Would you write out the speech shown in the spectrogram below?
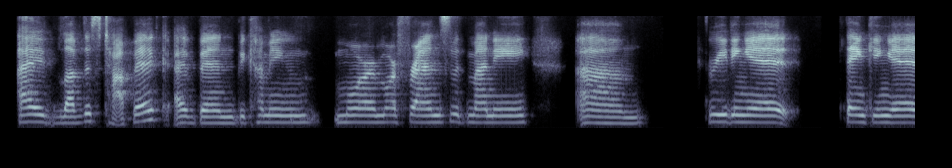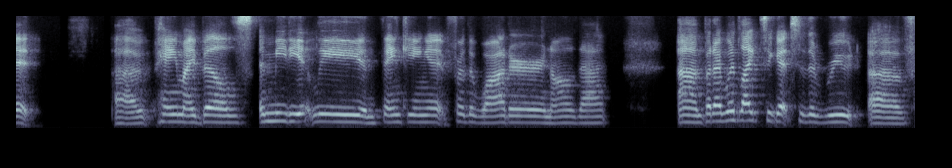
I love this topic. I've been becoming more and more friends with money, um, reading it, thanking it, uh, paying my bills immediately, and thanking it for the water and all of that. Um, but I would like to get to the root of,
